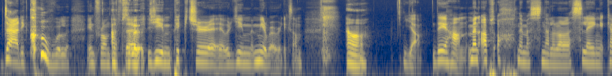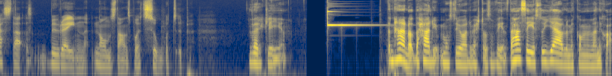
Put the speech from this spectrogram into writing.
daddy cool in front of Absolut. the gym picture eh, gym mirror liksom. Ja. Ja, det är han. Men abs- åh, nej men snälla rara, släng, kasta, bura in någonstans på ett zoo typ. Verkligen. Den här då, det här måste ju vara det värsta som finns. Det här säger så jävla mycket om en människa.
